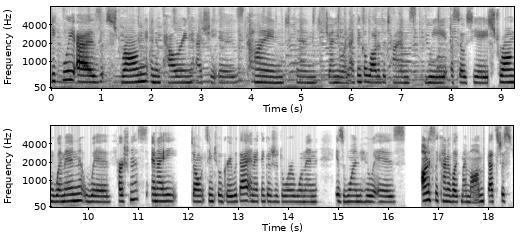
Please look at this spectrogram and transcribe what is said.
equally as strong and empowering as she is kind and genuine. I think a lot of the times we associate strong women with harshness and I don't seem to agree with that and I think a j'adore woman is one who is honestly kind of like my mom. That's just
